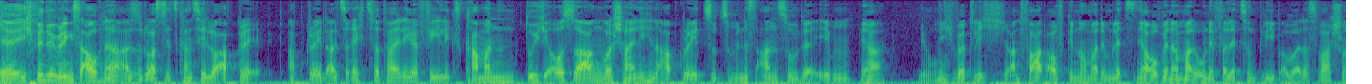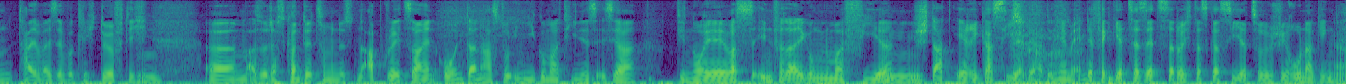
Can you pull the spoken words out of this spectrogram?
äh, ich finde übrigens auch, ne, also du hast jetzt Cancelo Upgrade, Upgrade als Rechtsverteidiger, Felix kann man durchaus sagen, wahrscheinlich ein Upgrade zu zumindest Anzu, mhm. der eben, ja, jo. nicht wirklich an Fahrt aufgenommen hat im letzten Jahr, auch wenn er mal ohne Verletzung blieb, aber mhm. das war schon teilweise wirklich dürftig. Mhm. Ähm, also das könnte zumindest ein Upgrade sein. Und dann hast du Inigo Martinez, ist ja die neue, was, Innenverteidigung Nummer 4 mhm. statt Eric Garcia. Der hat ihn ja im Endeffekt jetzt ersetzt, dadurch, dass Garcia zu Girona ging. Ja.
